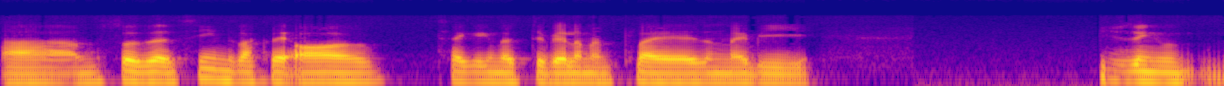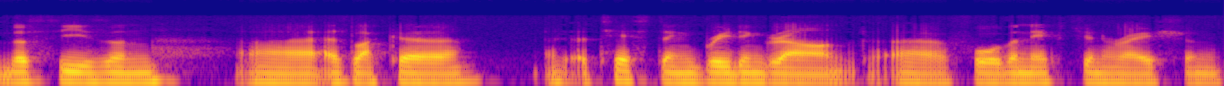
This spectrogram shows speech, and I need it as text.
Um, so that it seems like they are taking those development players and maybe using the season uh, as like a, a testing breeding ground uh, for the next generation.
